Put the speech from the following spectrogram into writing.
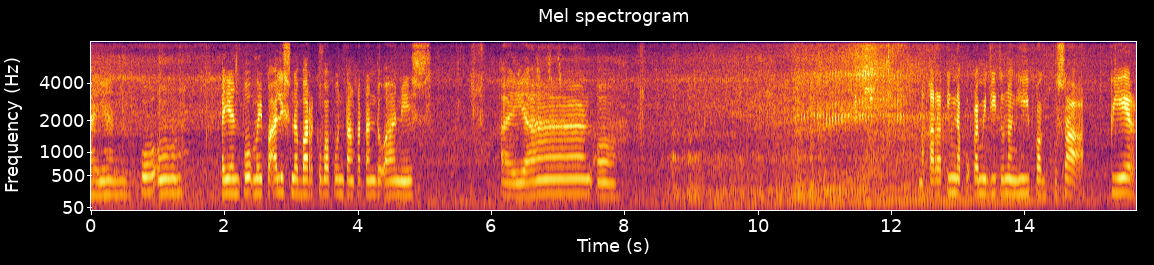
Ayan po. Oh. Ayan po, may paalis na barko papuntang Katanduanis. Ayan. Oh. Nakarating na po kami dito ng hipag po sa pier.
